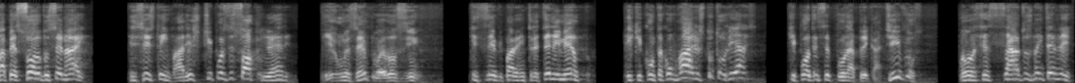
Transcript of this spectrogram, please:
Na pessoa do Senai, existem vários tipos de software. E um exemplo é o Zinho, que serve para entretenimento e que conta com vários tutoriais que podem ser por aplicativos ou acessados na internet.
